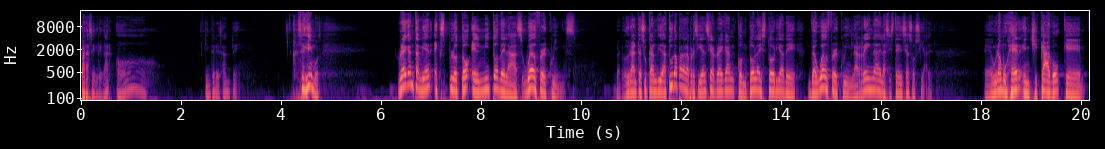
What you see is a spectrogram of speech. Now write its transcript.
Para segregar. Oh, qué interesante. Seguimos. Reagan también explotó el mito de las welfare queens. Bueno, durante su candidatura para la presidencia, Reagan contó la historia de The Welfare Queen, la reina de la asistencia social. Eh, una mujer en Chicago que,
